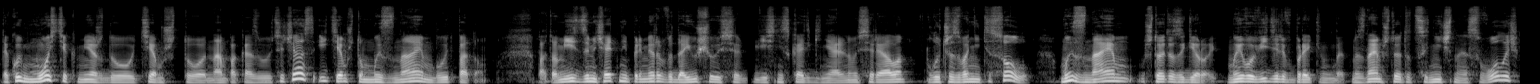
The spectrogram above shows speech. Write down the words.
Такой мостик между тем, что нам показывают сейчас, и тем, что мы знаем будет потом. Потом есть замечательный пример выдающегося, если не сказать гениального сериала «Лучше звоните Солу». Мы знаем, что это за герой. Мы его видели в Breaking Bad. Мы знаем, что это циничная сволочь,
